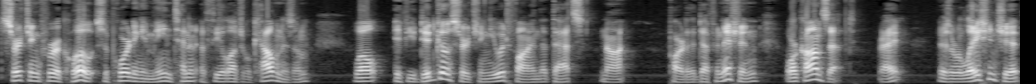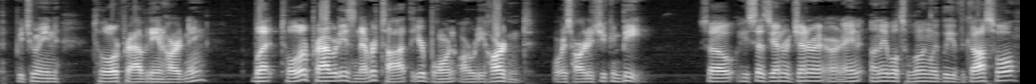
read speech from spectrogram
searching for a quote supporting a main tenet of theological Calvinism. Well, if you did go searching, you would find that that's not part of the definition or concept, right? There's a relationship between total depravity and hardening, but total depravity is never taught that you're born already hardened or as hard as you can be. So he says the unregenerate are un- unable to willingly believe the gospel,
